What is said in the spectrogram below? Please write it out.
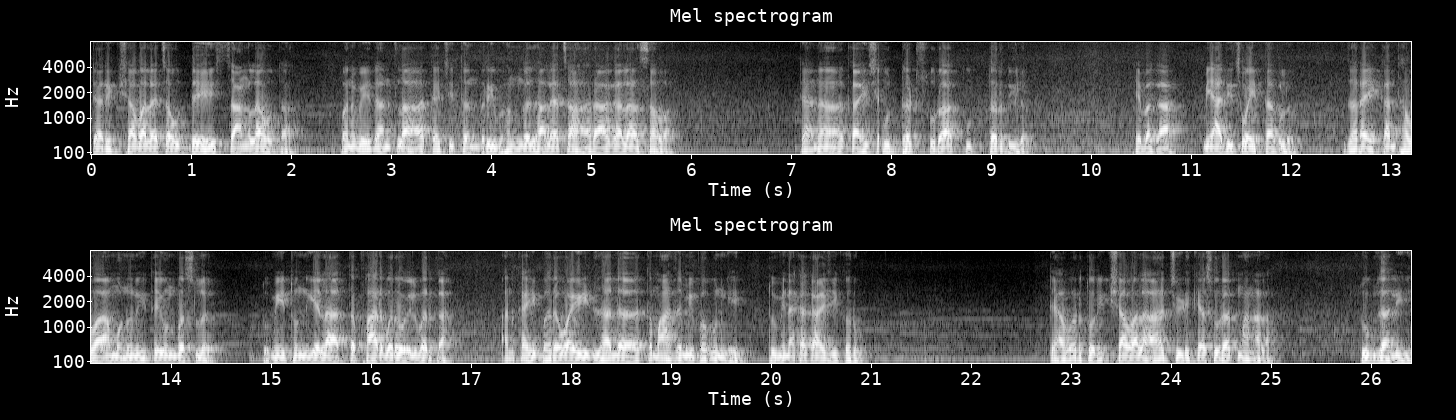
त्या रिक्षावाल्याचा उद्देश चांगला होता पण वेदांतला त्याची तंद्री भंग झाल्याचा राग आला असावा. त्यानं काही उद्धट सुरात उत्तर दिलं. हे बघा मी आधीच वैतागलो. जरा एकांत हवा म्हणून इथं येऊन बसलो. तुम्ही इथून गेलात तर फार बरं होईल बरं का? आणि काही बरं वाईट झालं तर माझं मी बघून घेईन. तुम्ही नका काळजी करू. त्यावर तो रिक्षावाला चिडक्या सुरात म्हणाला चूक झाली.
